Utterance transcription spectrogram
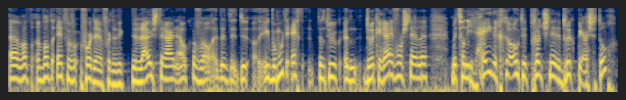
wat, wat even voor, de, voor de, de luisteraar in elk geval. we moeten echt natuurlijk een drukkerij voorstellen met van die hele grote traditionele drukpersen, toch?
